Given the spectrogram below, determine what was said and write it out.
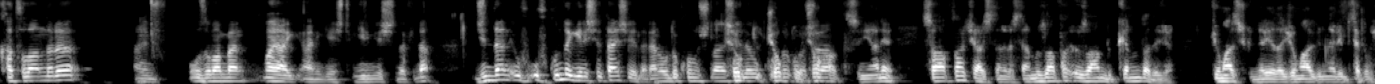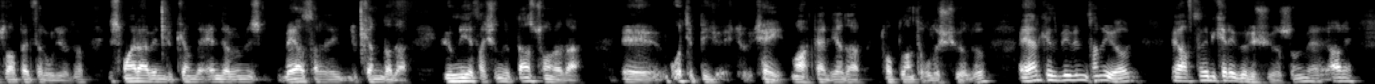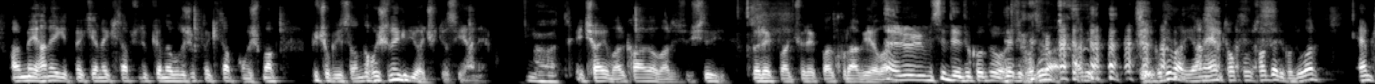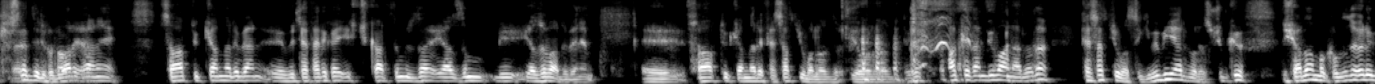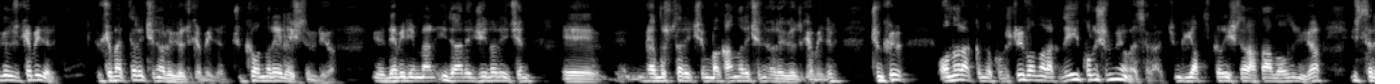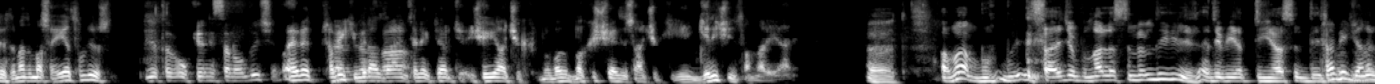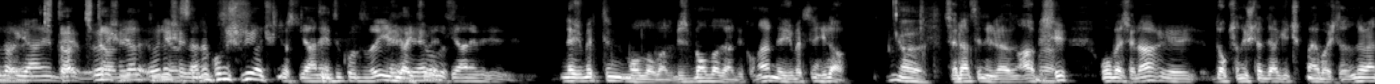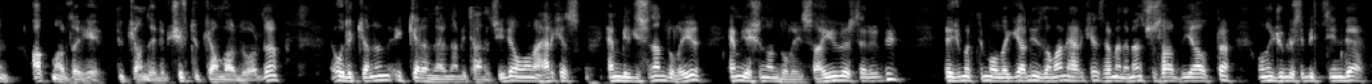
katılanlara hani o zaman ben bayağı yani gençtim 20 yaşında falan. Cidden uf, ufkunu da genişleten şeyler. Yani orada konuşulan şeyler, Çok okulda çok çok, konuşulan- haklısın. Yani sahaflar çarşısında mesela Muzaffer Özağ'ın dükkanında da cumartesi günleri ya da cuma günleri bir takım sohbetler oluyordu. İsmail abinin dükkanında Enderun'un Beyaz Saray dükkanında da Gümrüğe taşındıktan sonra da e, o tip bir şey mahfel ya da toplantı oluşuyordu. E, herkes birbirini tanıyor. E, haftada bir kere görüşüyorsun. E, hani, hani meyhaneye gitmek yerine kitapçı dükkanına buluşup da kitap konuşmak birçok insanın da hoşuna gidiyor açıkçası yani. Evet. E, çay var, kahve var, işte börek var, çörek var, kurabiye var. En önemlisi dedikodu var. Dedikodu var tabii. dedikodu var. Yani hem toplumsal dedikodu var hem kişisel Evet, dedikodu var. Yani saat dükkanları ben e, müteferrikaya iş çıkarttığımızda yazdığım bir yazı vardı benim. E, saat dükkanları fesat yuvaları, yuvaları diye. Hakikaten bir manada da fesat yuvası gibi bir yer burası. Çünkü dışarıdan bakıldığında öyle gözükebilir. Hükümetler için öyle gözükebilir. Çünkü onlara eleştiriliyor. E, ne bileyim ben idareciler için, e, mebuslar için, bakanlar için öyle gözükebilir. Çünkü onlar hakkında konuşuluyor ve onlar hakkında iyi konuşulmuyor mesela. Çünkü yaptıkları işler hatalı olunca ister istemez masaya yatılıyorsun. De tabii okuyan insan olduğu için. Evet tabii Yani ki biraz biraz daha daha- entelektüel şeyi açık, bak- bakış çevresi açık, geniş insanlar yani. Evet. Ama bu, bu sadece bunlarla sınırlı değildir. Edebiyat dünyasının dedikoduları. Tabii canım yani kitap- öyle kitabiyat şeyler öyle şeyler de konuşuluyor açıkçası yani. Dedikoduları illaki evet, olur. yani e, Necmettin Molla var. Biz Molla derdik ona. Necmettin Hilal. Evet. Selahattin Hilal'ın abisi. O mesela e, 93'te dergi çıkmaya başladığında ben Akmar'daki dükkandaydım. Çift dükkan vardı orada. O dükkanın ilk gelenlerinden bir tanesiydi. Ona herkes hem bilgisinden dolayı hem yaşından dolayı saygı gösterirdi. Necmettin Molla geldiği zaman herkes hemen hemen susardı yahut da onun cümlesi bittiğinde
